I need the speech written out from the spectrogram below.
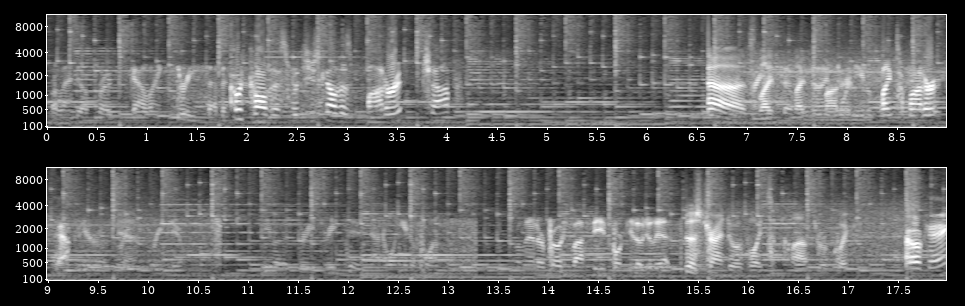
Orlando approach Skyline 37. I would call this, would you just call this moderate chop? Uh, it's light, light to moderate. Light to moderate, yeah. Approach by speed, 4 Kilo Juliet. Just trying to avoid some clouds real quick. Okay.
